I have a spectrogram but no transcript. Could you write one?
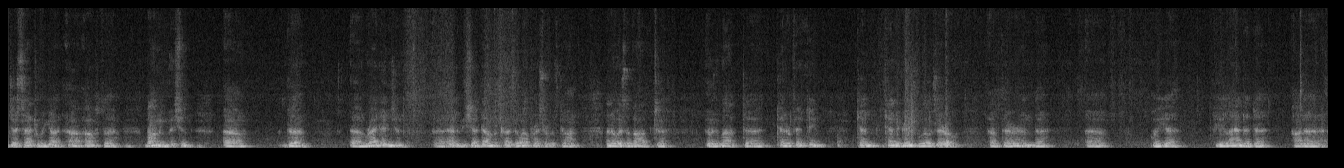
just after we got o- off the bombing mission, uh, the uh, right engine uh, had to be shut down because the oil pressure was gone. And it was about, uh, it was about uh, 10 or 15, 10, 10 degrees below zero up there. And uh, uh, we, uh, he landed uh, on a,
